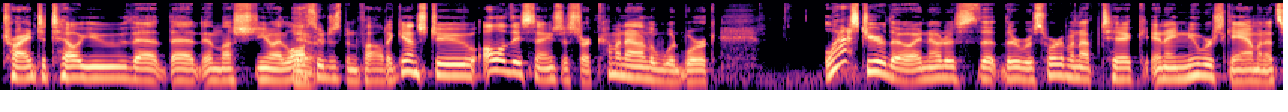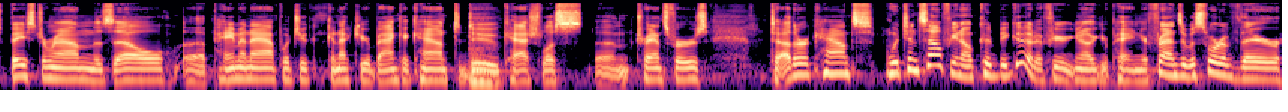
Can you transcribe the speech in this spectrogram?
trying to tell you that that unless you know a lawsuit has been filed against you, all of these things just start coming out of the woodwork. Last year, though, I noticed that there was sort of an uptick in a newer scam, and it's based around the Zelle uh, payment app, which you can connect to your bank account to do cashless um, transfers to other accounts, which in itself, you know, could be good if you're, you know, you're paying your friends. It was sort of their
